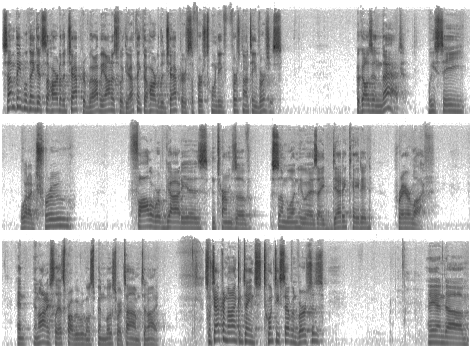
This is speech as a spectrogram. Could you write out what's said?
some people think it's the heart of the chapter, but I'll be honest with you. I think the heart of the chapter is the first 20, first 19 verses. Because in that, we see what a true follower of God is in terms of someone who has a dedicated prayer life. And, and honestly, that's probably where we're going to spend most of our time tonight. So, chapter 9 contains 27 verses. And um,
